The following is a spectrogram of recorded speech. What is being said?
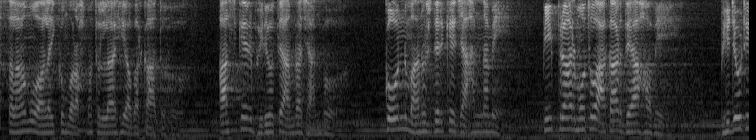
আসসালামু আলাইকুম রহমতুল্লাহি আবরকাতহ আজকের ভিডিওতে আমরা জানব, কোন মানুষদেরকে জাহান্নামে পিঁপড়ার মতো আকার দেয়া হবে? ভিডিওটি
